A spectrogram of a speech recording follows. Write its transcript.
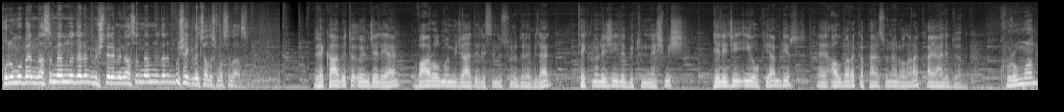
kurumu ben nasıl memnun ederim, müşterimi nasıl memnun ederim bu şekilde çalışması lazım. Rekabeti önceleyen, var olma mücadelesini sürdürebilen, teknolojiyle bütünleşmiş, geleceği iyi okuyan bir e, Albaraka personel olarak hayal ediyorum. Kurumun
